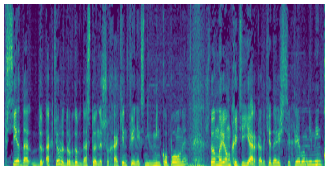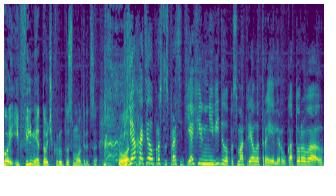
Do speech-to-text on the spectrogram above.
все до- д- актеры друг друга достойны, что Хакин Феникс не в Минько полный, что Марион Котияр, когда кидаешься хлебом, не в Минько, и в фильме это очень круто смотрится. Вот. Я хотела просто спросить. Я фильм не видела, посмотрела трейлер, у которого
